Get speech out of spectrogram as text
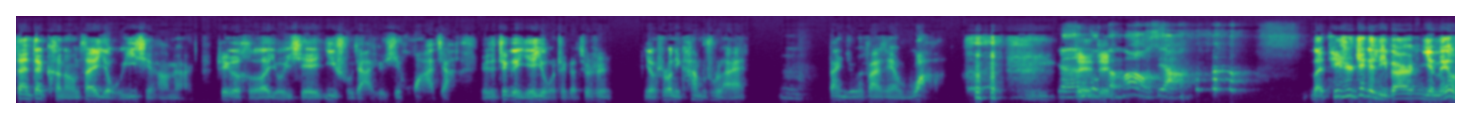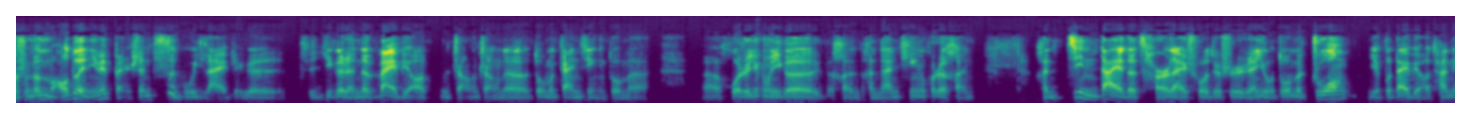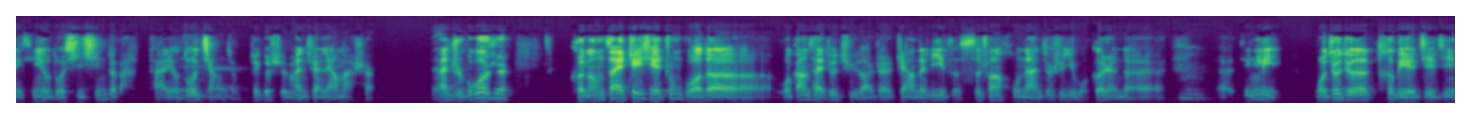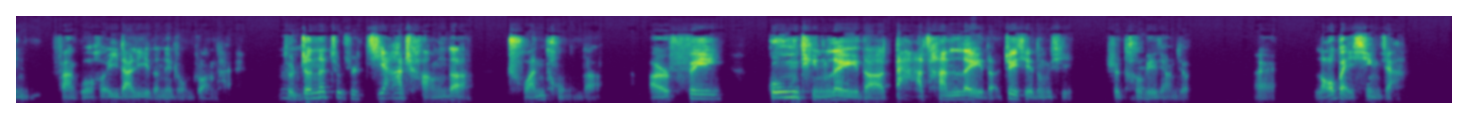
但但可能在有一些方面，这个和有一些艺术家、有一些画家，有些这个也有这个，就是有时候你看不出来，嗯，但你就会发现哇，人不可貌相。那，其实这个里边也没有什么矛盾，因为本身自古以来，这个一个人的外表整整的多么干净，多么，呃，或者用一个很很难听或者很很近代的词儿来说，就是人有多么装，也不代表他内心有多细心，对吧？他有多讲究，这个是完全两码事儿。但只不过是，可能在这些中国的，我刚才就举到这这样的例子，四川、湖南，就是以我个人的呃经历。我就觉得特别接近法国和意大利的那种状态，就真的就是家常的、传统的，而非宫廷类的大餐类的这些东西是特别讲究，哎，老百姓家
